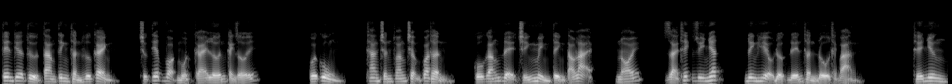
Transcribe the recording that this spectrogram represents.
tên kia từ tam tinh thần hư cảnh trực tiếp vọt một cái lớn cảnh giới. Cuối cùng thang chấn thoáng chậm qua thần cố gắng để chính mình tỉnh táo lại nói giải thích duy nhất đinh hiệu được đến thần đồ thạch bản thế nhưng,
